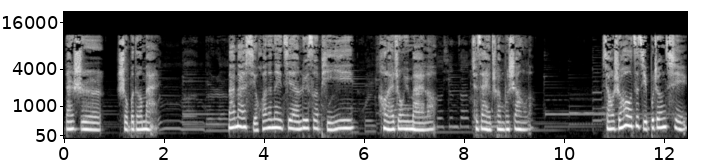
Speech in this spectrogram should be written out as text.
但是舍不得买。妈妈喜欢的那件绿色皮衣，后来终于买了。却再也穿不上了。小时候自己不争气，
